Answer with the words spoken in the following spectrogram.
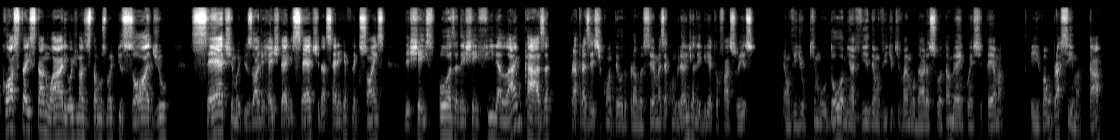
Costa está no ar e hoje nós estamos no episódio sétimo, episódio hashtag 7 da série Reflexões. Deixei esposa, deixei filha lá em casa para trazer este conteúdo para você, mas é com grande alegria que eu faço isso. É um vídeo que mudou a minha vida, é um vídeo que vai mudar a sua também com este tema. E vamos para cima, tá?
